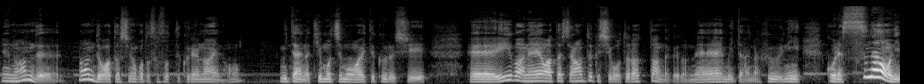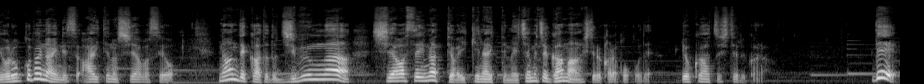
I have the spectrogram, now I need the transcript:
え、なんでなんで私のこと誘ってくれないの？みたいな気持ちも湧いてくるし、えー、いいわね、私あの時仕事だったんだけどね、みたいな風に、これ、ね、素直に喜べないんですよ、相手の幸せを。なんでかというと、自分が幸せになってはいけないってめちゃめちゃ我慢してるから、ここで。抑圧してるから。で、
